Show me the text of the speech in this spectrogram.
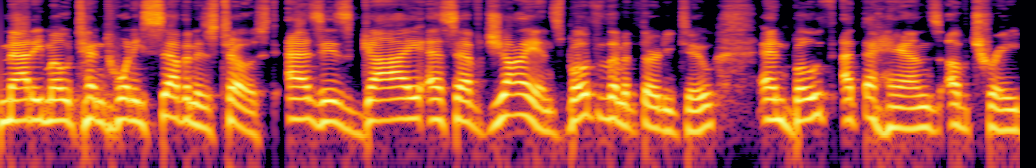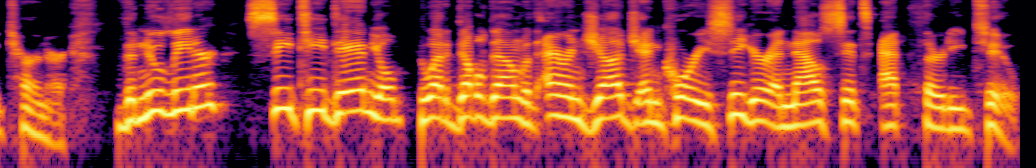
Matty Mo 1027 is toast, as is Guy SF Giants, both of them at 32, and both at the hands of Trea Turner. The new leader, CT Daniel, who had a double down with Aaron Judge and Corey Seager and now sits at 32.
